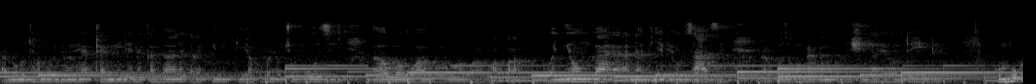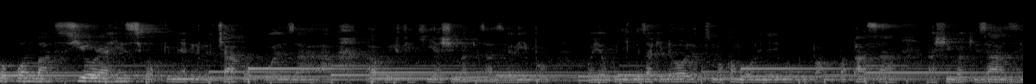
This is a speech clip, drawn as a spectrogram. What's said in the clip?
magonjwa kama gonorea chlamydia na kadhalika lakini pia kufanya uchunguzi uh, na via vya uzazi uh, kumbuka kwamba sio rahisi kwa kutumia kidole chako kuweza uh, kuifikia shingo ya kizazi ilipo kwa hiyo kujiingiza kidole kusema kwamba unajaribu kupapasa ashindwa kizazi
